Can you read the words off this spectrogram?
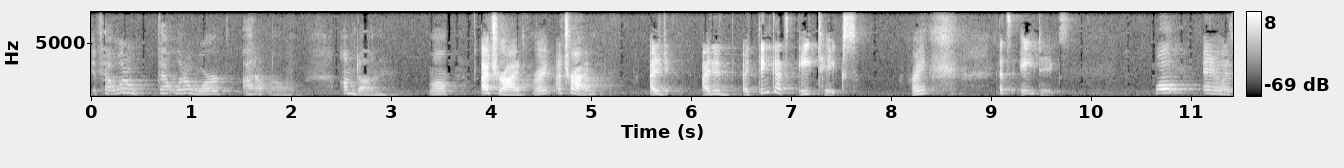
If that would've that would've worked, I don't know. I'm done. Well, I tried, right? I tried. I did. I did. I think that's eight takes, right? That's eight takes. Well, anyways,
